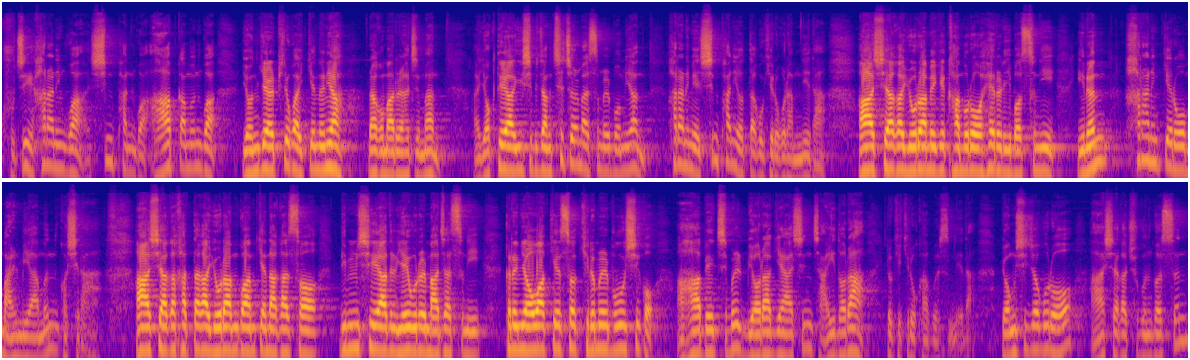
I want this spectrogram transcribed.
굳이 하나님과 심판과 아합 가문과 연계할 필요가 있겠느냐라고 말을 하지만 역대하 22장 7절 말씀을 보면 하나님의 심판이었다고 기록을 합니다. 아시아가 요람에게 감으로 해를 입었으니 이는 하나님께로 말미암은 것이라. 아시아가 갔다가 요람과 함께 나가서 님시의 아들 예후를 맞았으니 그는 여호와께서 기름을 부으시고 아합의 집을 멸하게 하신 자이더라. 이렇게 기록하고 있습니다. 명시적으로 아시아가 죽은 것은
